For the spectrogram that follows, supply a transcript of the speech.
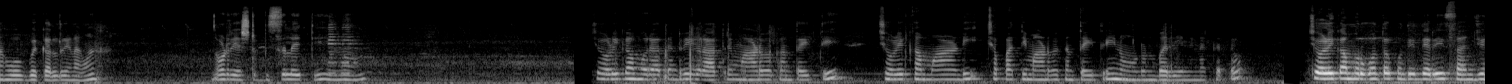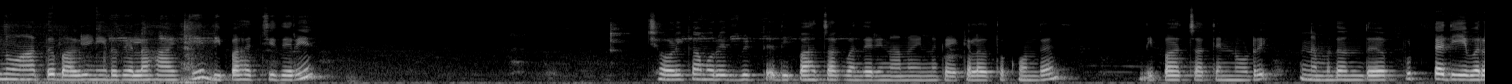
ನಾವು ಹೋಗ್ಬೇಕಲ್ರಿ ನಾವು. ನೋಡ್ರಿ ಎಷ್ಟು ಬಿಸಿಲೈತಿ ಏನು. ಚೌಳಿಕ ಮುರಿಯಾತನ್ರಿ ಈಗ ರಾತ್ರಿ ಮಾಡ್ಬೇಕಂತೈತಿ. ಚೌಳಿಕ ಮಾಡಿ ಚಪಾತಿ ಮಾಡ್ಬೇಕಂತೈತ್ರಿ, ನೋಡೋಣ ಬರ್ರಿ ನಿನ್ನಕತ್ತು. ಚೌಳಿಕ ಮುರ್ಕೊಂತ ಕುಂತಿದ್ದೆ ರೀ ಸಂಜೆನೂ ಆತು ಬಾಗಿಲು ನೀರದೆಲ್ಲ ಹಾಕಿ ದೀಪ ಹಚ್ಚಿದೆ ರೀ ಚೌಳಿಕ ಮುರಿದು ಬಿಟ್ಟು ದೀಪ ಹಚ್ಚಕ್ಕೆ ಬಂದೆ ರೀ ನಾನು, ಇನ್ನು ಕೈ ಕೆಲ ತಕೊಂಡೆ ದೀಪ ಹಚ್ಚತ್ತೇನೆ ನೋಡ್ರಿ. ನಮ್ಮದೊಂದು ಪುಟ್ಟ ದೇವರ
